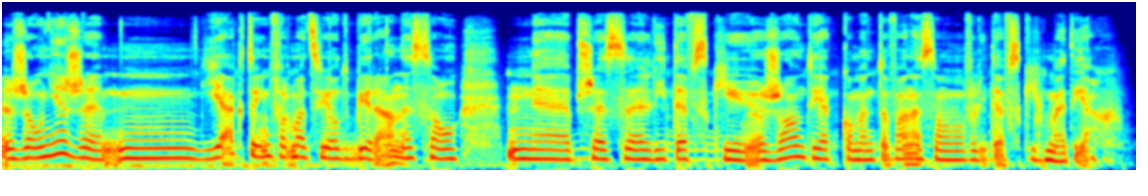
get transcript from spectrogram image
żołnierzy Mm, jak te informacje odbierane są mm, przez litewski rząd? Jak komentowane są w litewskich mediach?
